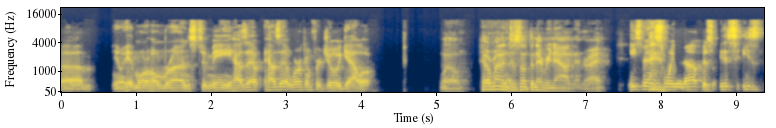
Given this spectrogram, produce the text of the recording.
um, you know hit more home runs. To me, how's that how's that working for Joey Gallo? Well, he'll run into something every now and then, right? He's been swinging up his his his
